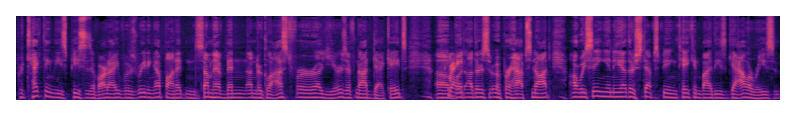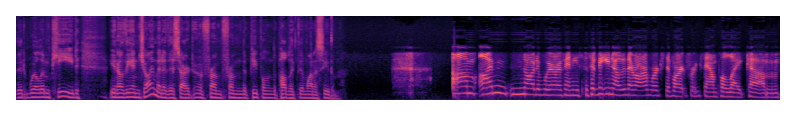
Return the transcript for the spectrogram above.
protecting these pieces of art. I was reading up on it, and some have been under glass for uh, years, if not decades, uh, right. but others uh, perhaps not. Are we seeing any other steps being taken by these galleries that will impede, you know, the enjoyment of this art from from the people in the public that want to see them? Um, I'm not aware of any specific. You know, there are works of art, for example, like. Um,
